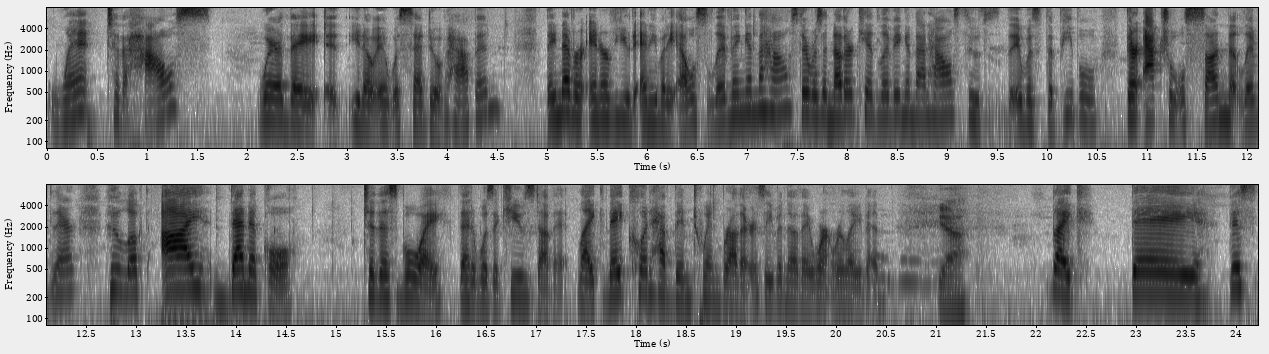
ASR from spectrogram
went to the house where they you know it was said to have happened. They never interviewed anybody else living in the house. There was another kid living in that house who it was the people their actual son that lived there who looked identical to this boy that was accused of it. Like they could have been twin brothers even though they weren't related. Yeah. like they this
